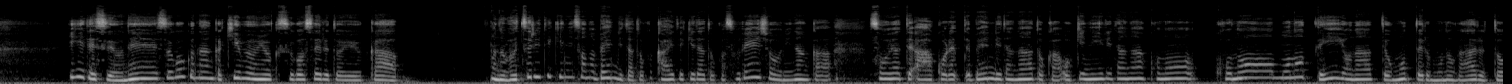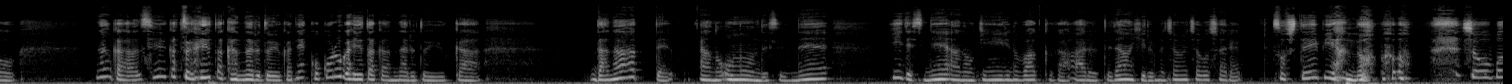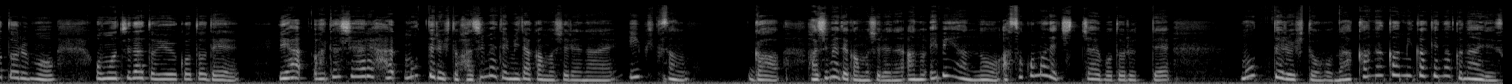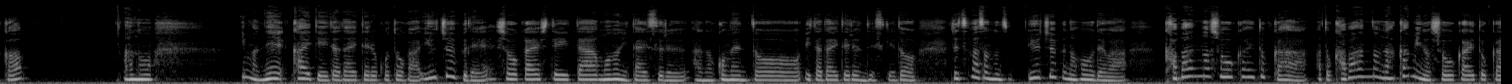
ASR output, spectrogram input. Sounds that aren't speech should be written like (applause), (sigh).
いいですよねすごくなんか気分よく過ごせるというかあの物理的にその便利だとか快適だとかそれ以上になんかそうやってああこれって便利だなとかお気に入りだなこのこのものっていいよなって思ってるものがあるとなんか生活が豊かになるというかね心が豊かになるというかだなってあの思うんですよね。いいですね。あの、お気に入りのバッグがあるって、ダンヒルめちゃめちゃおしゃれ。そしてエビアンの (laughs) 小ボトルもお持ちだということで、いや、私あれ持ってる人初めて見たかもしれない。イーピクさんが初めてかもしれない。あの、エビアンのあそこまでちっちゃいボトルって、持ってる人なかなか見かけなくないですか？あの、今ね書いていただいていることが YouTube で紹介していたものに対するあのコメントをいただいてるんですけど実はその YouTube の方ではカバンの紹介とかあとカバンの中身の紹介とか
